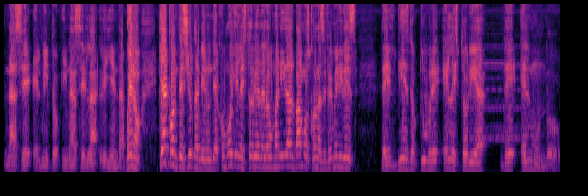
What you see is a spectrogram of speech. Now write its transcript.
nace el mito y nace la leyenda. Bueno, ¿qué aconteció también un día como hoy en la historia de la humanidad? Vamos con las efemérides del 10 de octubre en la historia del el mundo.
